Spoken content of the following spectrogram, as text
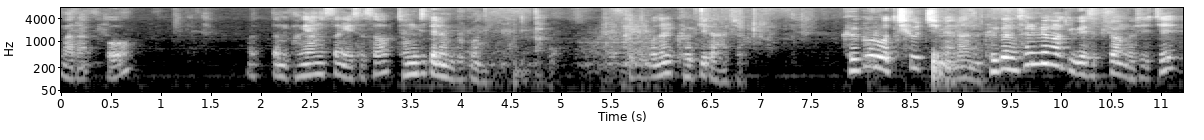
말하고 어떤 방향성에 있어서 정지되는 부분 그 부분을 극이라 하죠. 극으로 치우치면은 극은 설명하기 위해서 필요한 것이지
